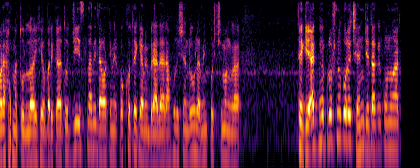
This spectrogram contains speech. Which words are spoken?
ওরহমতুল্লাহি বারকাত জি ইসলামী দাওয়া টিমের পক্ষ থেকে আমি ব্রাদার রাহুল হোসেন রুহুল আমিন পশ্চিমবাংলা থেকে এক ভাই প্রশ্ন করেছেন যে তাকে কোনো এক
